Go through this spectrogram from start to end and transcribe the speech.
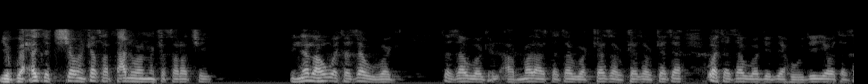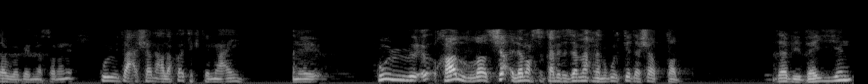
يبقى حدة الشهوة انكسرت عنه ولا ما انكسرت شيء. إنما هو تزوج تزوج الأرملة وتزوج كذا وكذا وكذا وتزوج اليهودية وتزوج النصرانية. كل ده عشان علاقات اجتماعية. يعني كل خلص لا مقصد تعبير زي ما إحنا بنقول كده شطب. ده بيبين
